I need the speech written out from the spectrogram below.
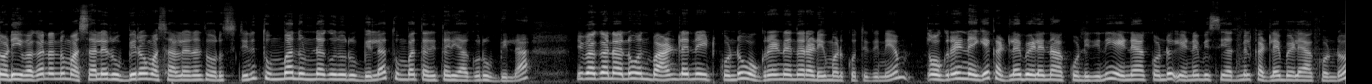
ನೋಡಿ, ಇವಾಗ ನಾನು ಮಸಾಲೆ ರುಬ್ಬಿರೋ ಮಸಾಲೆನ ತೋರಿಸ್ತೀನಿ ತುಂಬ ನುಣ್ಣಗೂ ರುಬ್ಬಿಲ್ಲ, ತುಂಬ ತರಿ ತರಿಯಾಗೂ ರುಬ್ಬಿಲ್ಲ. ಇವಾಗ ನಾನು ಒಂದು ಬಾಣಲೆನ ಇಟ್ಕೊಂಡು ಒಗ್ಗರಣೆನ ರೆಡಿ ಮಾಡ್ಕೊತಿದ್ದೀನಿ ಒಗ್ಗರಣೆಗೆ ಕಡಲೆಬೇಳೆನ ಹಾಕ್ಕೊಂಡಿದ್ದೀನಿ ಎಣ್ಣೆ ಹಾಕ್ಕೊಂಡು ಎಣ್ಣೆ ಬಿಸಿ ಆದಮೇಲೆ ಕಡಲೆಬೇಳೆ ಹಾಕ್ಕೊಂಡು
